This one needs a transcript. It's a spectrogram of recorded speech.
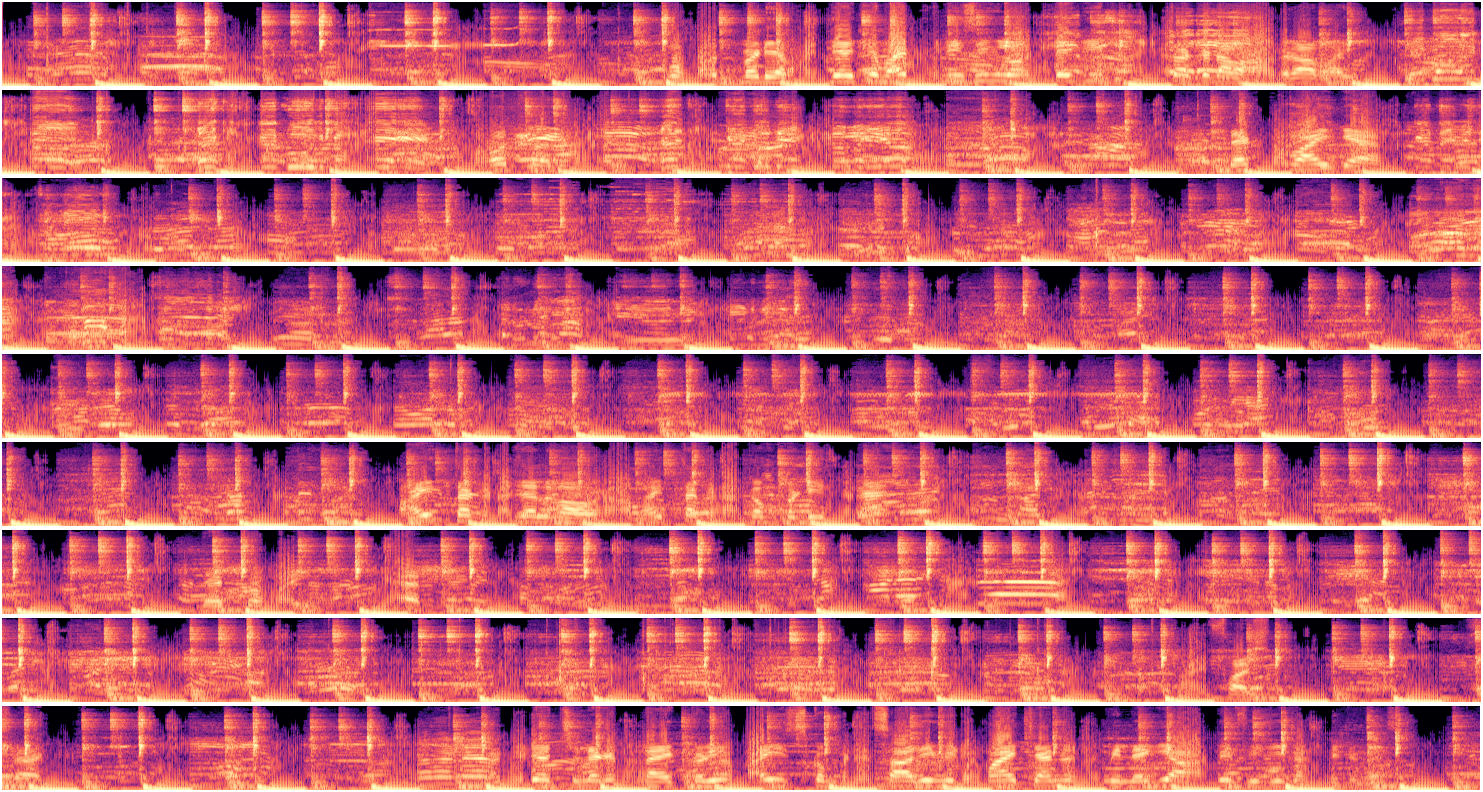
बहुत बढ़िया भाई। देखिए भाई फिनिशिंग लोंडे की तगड़ा भाग रहा भाई। ये बॉल कितने देखिए का कूद करते हैं बहुत तगड़ा देखिए को देखना भैया देखो भाई क्या तगड़ा जलवा हो रहा भाई तगड़ा कंपटीशन है। देखो भाई फ़र्स्ट वीडियो अच्छी लगे तो लाइक करिए भाई इस कंपनी सारी वीडियो हमारे चैनल पे मिलेगी, आप भी फ़िज़िकल फिटनेस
